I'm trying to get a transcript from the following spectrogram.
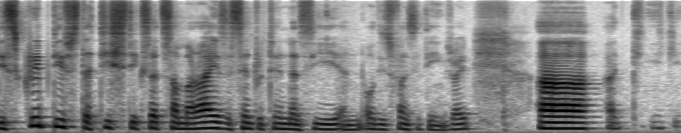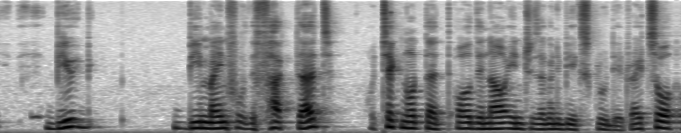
descriptive statistics that summarize the central tendency and all these fancy things, right? Uh, be, be mindful of the fact that, or take note that all the now entries are going to be excluded, right? So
